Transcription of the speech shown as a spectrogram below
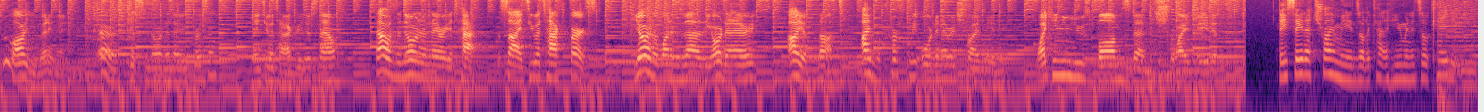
Who are you, anyway? Er, just an ordinary person. Didn't you attack her just now? That was an ordinary attack. Besides, you attacked first. You're the one who's out of the ordinary. I am not. I'm a perfectly ordinary Shrine Maiden. Why can you use bombs then, Shrine Maiden? They say that Shrine Maidens are the kind of human it's okay to eat.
